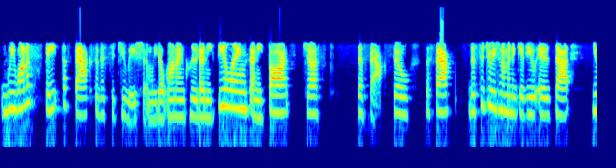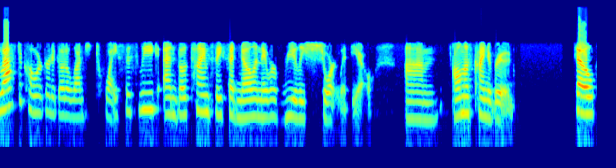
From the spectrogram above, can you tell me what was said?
we want to state the facts of a situation. We don't want to include any feelings, any thoughts, just the facts. So the fact, the situation I'm going to give you is that you asked a coworker to go to lunch twice this week, and both times they said no, and they were really short with you, um, almost kind of rude. So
